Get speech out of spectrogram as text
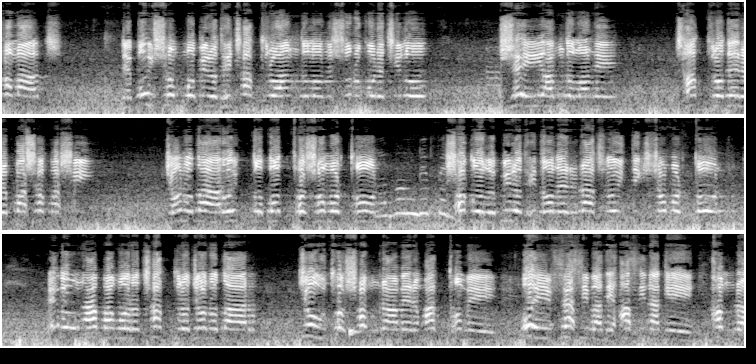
সমাজ যে বৈষম্য বিরোধী ছাত্র আন্দোলন শুরু করেছিল, সেই আন্দোলনে ছাত্রদের পাশাপাশি জনতার ঐক্যবদ্ধ সমর্থন। সকল বিরোধী দলের রাজনৈতিক সমর্থন এবং আপামর ছাত্র জনতার যৌথ সংগ্রামের মাধ্যমে ওই ফ্যাসিবাদী হাসিনাকে আমরা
